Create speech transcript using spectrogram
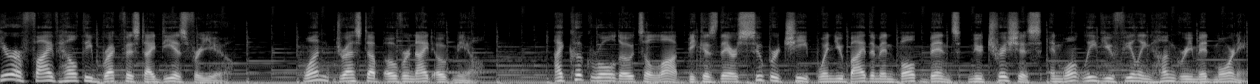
Here are 5 healthy breakfast ideas for you. 1. Dressed up overnight oatmeal. I cook rolled oats a lot because they are super cheap when you buy them in bulk bins, nutritious, and won't leave you feeling hungry mid-morning.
